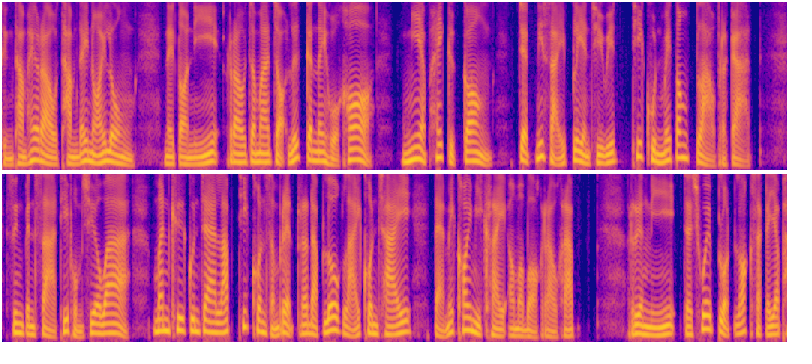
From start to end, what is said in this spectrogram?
ถึงทำให้เราทำได้น้อยลง ในตอนนี้เราจะมาเจาะลึกกันในหัวข้อ เงียบให้กึกก้อง 7 นิสัยเปลี่ยนชีวิตที่คุณไม่ต้องเปล่าประกาศ ซึ่งเป็นศาสตร์ที่ผมเชื่อว่า มันคือกุญแจลับที่คนสำเร็จระดับโลกหลายคนใช้ แต่ไม่ค่อยมีใครเอามาบอกเราครับ เรื่องนี้จะช่วยปลดล็อกศักยภ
